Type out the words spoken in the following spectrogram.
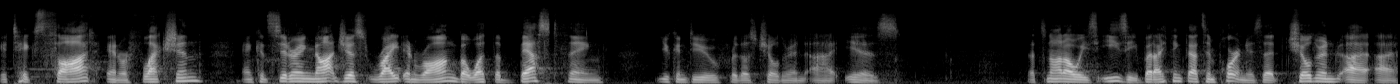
It takes thought and reflection and considering not just right and wrong, but what the best thing you can do for those children uh, is. That's not always easy, but I think that's important. Is that children uh, uh,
